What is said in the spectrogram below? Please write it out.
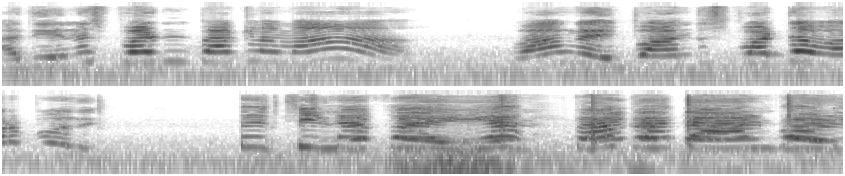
அது என்ன ஸ்பாட்னு பார்க்கலாமா? வாங்க இப்ப அந்த ஸ்பாட் தான் வரப்போகுது. சின்ன பையன் பக்கத்தான் பொழியன்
